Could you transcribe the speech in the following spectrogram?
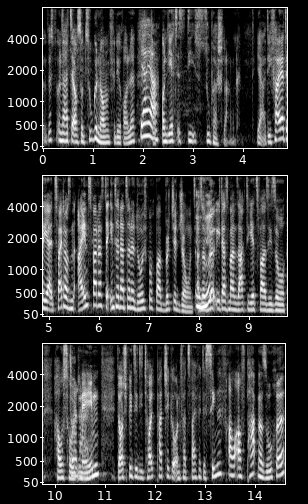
Und da hat sie auch so zugenommen für die Rolle. Ja, ja. Und jetzt ist die super schlank. Ja, die feierte ja, 2001 war das der internationale Durchbruch bei Bridget Jones. Also wirklich, dass man sagte, jetzt war sie so Household Mhm. Total. Name. Dort spielt sie die tollpatschige und verzweifelte Singlefrau auf Partnersuche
